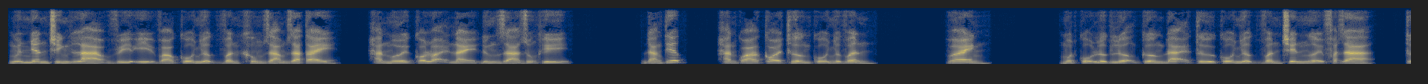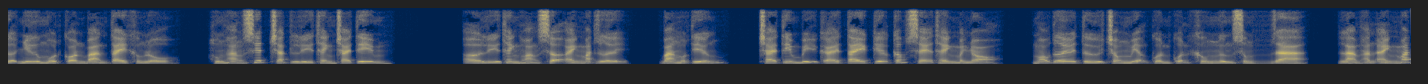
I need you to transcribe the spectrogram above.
Nguyên nhân chính là vì ỷ vào Cố Nhược Vân không dám ra tay, hắn mới có loại này đứng ra dũng khí. Đáng tiếc, hắn quá coi thường Cố Nhược Vân. Và anh, một cổ lực lượng cường đại từ Cố Nhược Vân trên người phát ra, tựa như một con bàn tay khổng lồ, hung hăng siết chặt Lý Thanh trái tim. Ở Lý Thanh hoảng sợ ánh mắt dưới, bang một tiếng, trái tim bị cái tay kia cấp xé thành mảnh nhỏ, máu tươi từ trong miệng quần quần không ngừng xung ra, làm hắn ánh mắt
